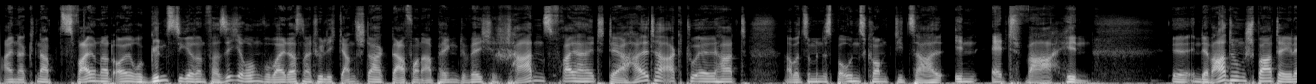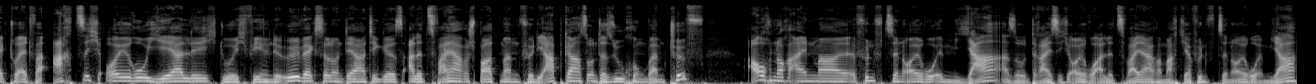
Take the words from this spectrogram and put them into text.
einer knapp 200 Euro günstigeren Versicherung, wobei das natürlich ganz stark davon abhängt, welche Schadensfreiheit der Halter aktuell hat, aber zumindest bei uns kommt die Zahl in etwa hin. Äh, in der Wartung spart der Elektro etwa 80 Euro jährlich durch fehlende Ölwechsel und derartiges. Alle zwei Jahre spart man für die Abgasuntersuchung beim TÜV auch noch einmal 15 Euro im Jahr, also 30 Euro alle zwei Jahre macht ja 15 Euro im Jahr.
